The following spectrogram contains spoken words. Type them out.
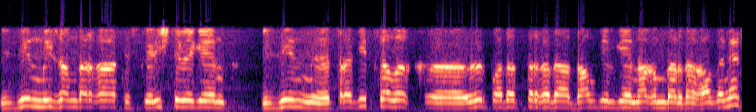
биздин мыйзамдарга тескери иштебеген биздин традициялык өрп адаттарга да дал келген агымдар дагы аз эмес.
